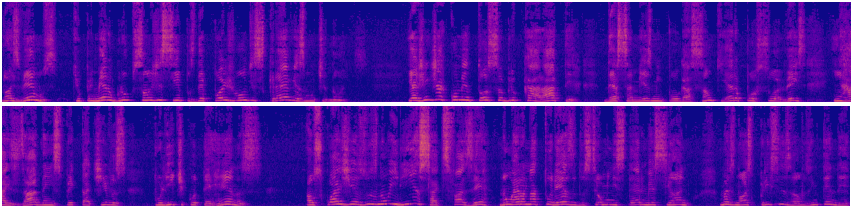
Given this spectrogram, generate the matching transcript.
Nós vemos que o primeiro grupo são os discípulos, depois João descreve as multidões. E a gente já comentou sobre o caráter dessa mesma empolgação, que era, por sua vez, enraizada em expectativas político-terrenas, aos quais Jesus não iria satisfazer, não era a natureza do seu ministério messiânico. Mas nós precisamos entender,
